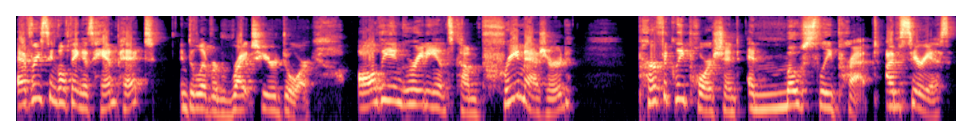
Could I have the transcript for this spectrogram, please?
Every single thing is handpicked and delivered right to your door. All the ingredients come pre measured, perfectly portioned, and mostly prepped. I'm serious.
